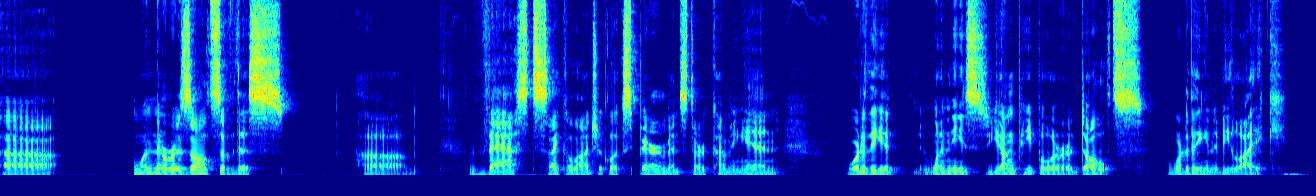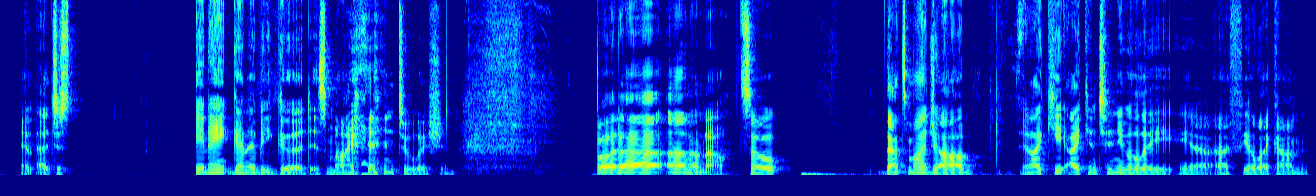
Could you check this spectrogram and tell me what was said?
uh, when the results of this um, vast psychological experiment start coming in, what are the, when these young people are adults, what are they going to be like? and I just it ain't gonna be good is my intuition but uh, i don't know so that's my job and i keep i continually you know i feel like i'm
